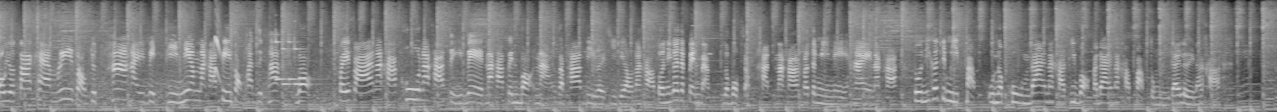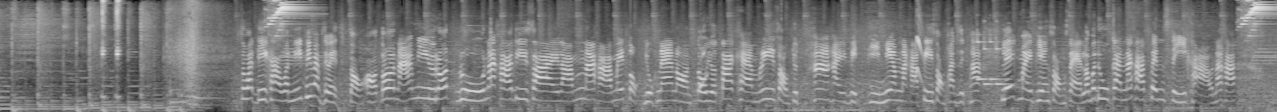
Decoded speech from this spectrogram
Toyota Camry 2.5 Hybrid Premium นะคะ ปี 2015 เบาะไฟฟ้านะคะคู่นะคะสีเบจนะคะ เป็นเบาะหนังสภาพดีเลยทีเดียวนะคะ ตัวนี้ก็จะเป็นแบบระบบสัมผัสนะคะ ก็จะมีเนให้นะคะ ตัวนี้ก็จะมีปรับอุณหภูมิได้นะคะ ที่เบาะก็ได้นะคะ ปรับตรงนี้ได้เลยนะคะ วัสดีค่ะ วันนี้พี่แหม่ม11 2ออโต้นะ มีรถหรูนะคะ ดีไซน์ล้ำนะคะ ไม่ตกยุคแน่นอน Toyota Camry 2.5 Hybrid Premium นะคะ ปี 2015 เลขไม่เพียง 200,000เรามาดูกันนะคะ เป็นสีขาวนะคะ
